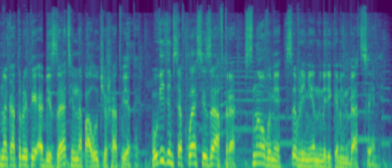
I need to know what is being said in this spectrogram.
на которые ты обязательно получишь ответы. Увидимся в классе завтра с новыми современными рекомендациями.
